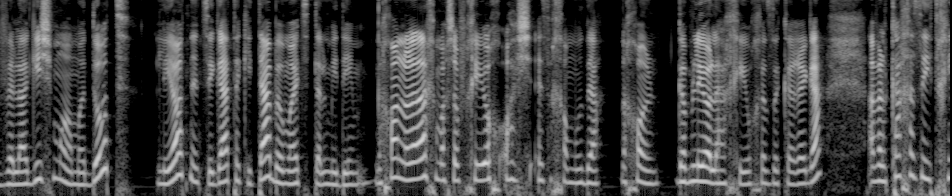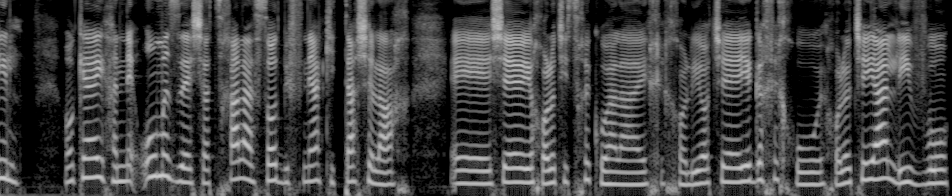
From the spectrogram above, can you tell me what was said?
ולהגיש מועמדות להיות נציגת הכיתה במועצת תלמידים. נכון, עולה לכם עכשיו חיוך, אוי, איזה חמודה. נכון, גם לי עולה החיוך הזה כרגע, אבל ככה זה התחיל. אוקיי? הנאום הזה שאת צריכה לעשות בפני הכיתה שלך, אה, שיכול להיות שיצחקו עלייך, יכול להיות שיגחכו, יכול להיות שיעליבו,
